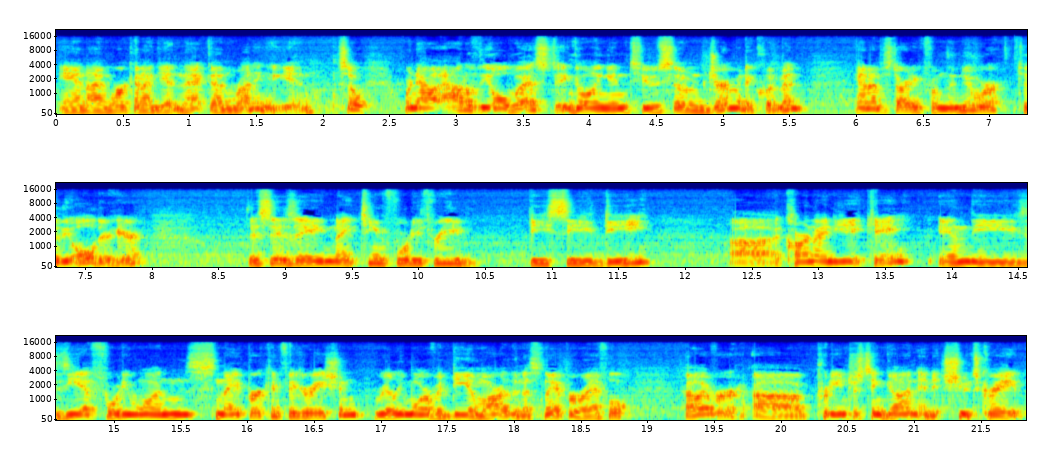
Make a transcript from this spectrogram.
and I'm working on getting that gun running again. So we're now out of the Old West and going into some German equipment, and I'm starting from the newer to the older here. This is a 1943 BCD uh, Kar 98K in the ZF41 sniper configuration. Really more of a DMR than a sniper rifle. However, uh, pretty interesting gun and it shoots great.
